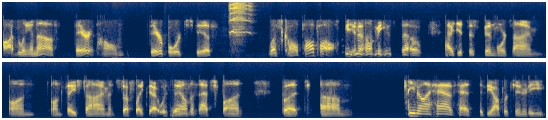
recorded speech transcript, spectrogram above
oddly enough, they're at home. They're bored stiff. Let's call Paw Paw. You know, what I mean, so I get to spend more time on on FaceTime and stuff like that with them, and that's fun. But um, you know, I have had the opportunity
